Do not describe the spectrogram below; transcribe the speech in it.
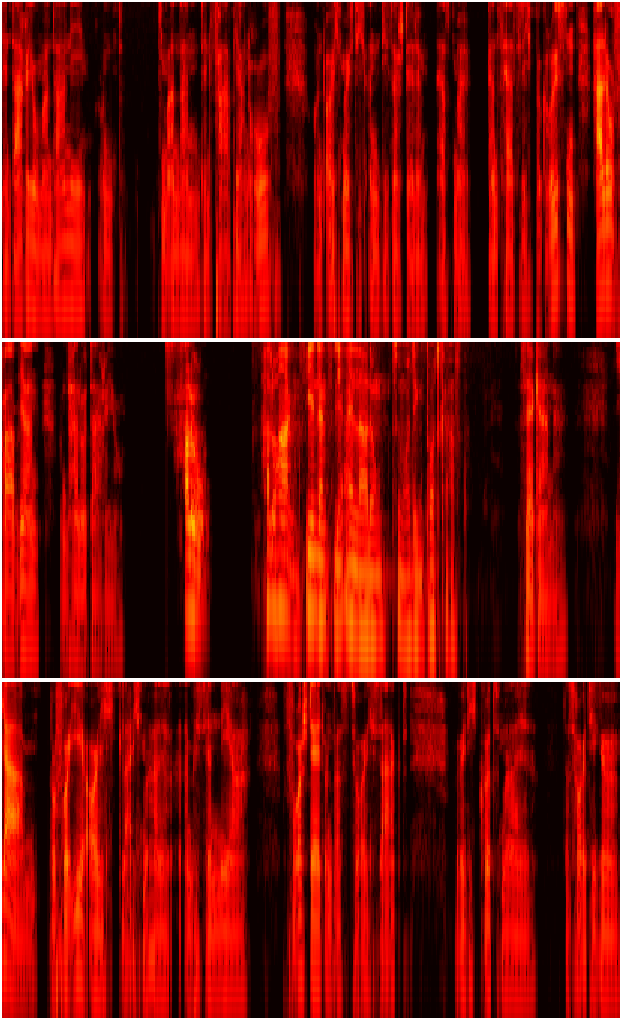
den Dario Mandani und zum anderen den Fabian Ruf. Und euch möchte ich an dieser Stelle erstmal ganz herzlich begrüßen. Hallo Fabian und hallo Dario. Hallo. Hallo Hagen, vielen Dank für die Einladung zum heutigen Podcast. Sehr gerne. Ja, bevor ihr euch gleich mal ein bisschen näher vorstellt und was zu euch sagt, würde ich kurz mal das heutige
